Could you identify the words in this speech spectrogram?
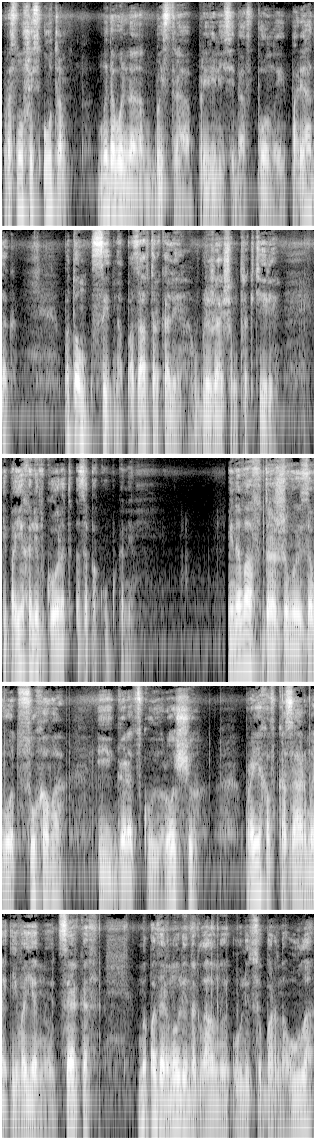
Проснувшись утром, мы довольно быстро привели себя в полный порядок, потом сытно позавтракали в ближайшем трактире и поехали в город за покупками. Миновав дрожжевой завод Сухова и городскую рощу, проехав казармы и военную церковь, мы повернули на главную улицу Барнаула,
